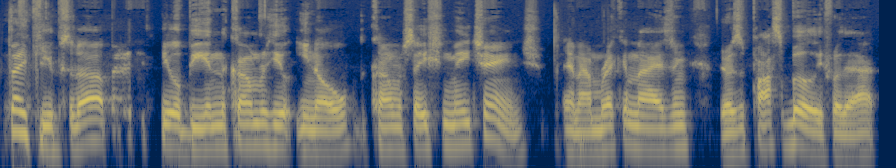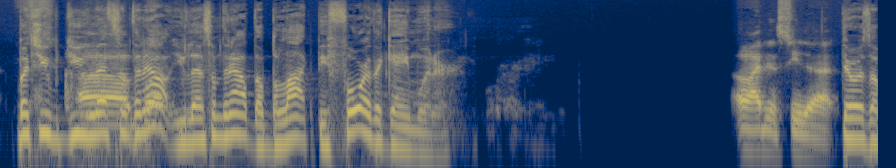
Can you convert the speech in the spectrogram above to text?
Thank you. Keeps it up. He'll be in the conversation. You know, the conversation may change, and I'm recognizing there's a possibility for that. But you you let Uh, something but- out. You let something out. The block before the game winner. Oh, I didn't see that. There was a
